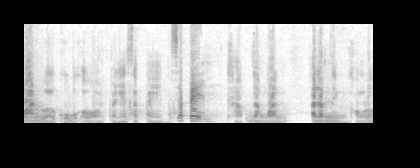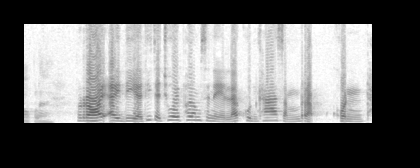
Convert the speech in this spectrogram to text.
มานเวิร์ d คูบุ๊กอวอร์ดประเทศสเปนสเปน ครับรางวัลอันดับหนึ่งของโลกเลย ร้อยไอเดียที่จะช่วยเพิ่มเสน่ห์และคุณค่าสำหรับคนท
